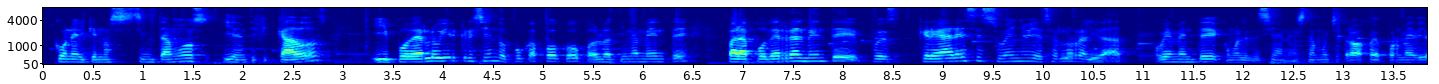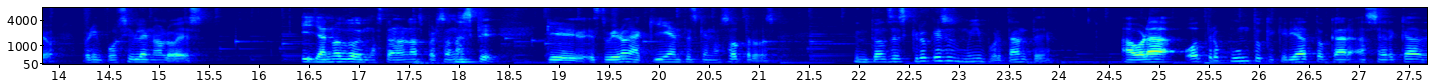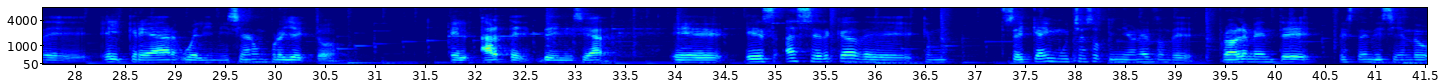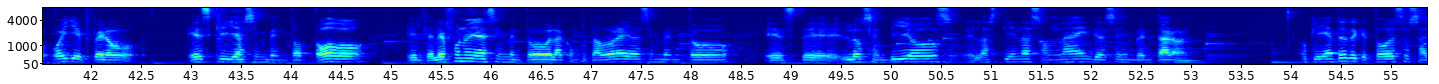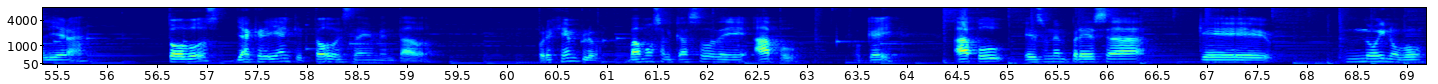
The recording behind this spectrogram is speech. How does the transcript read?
con el que nos sintamos identificados y poderlo ir creciendo poco a poco, paulatinamente, para poder realmente pues crear ese sueño y hacerlo realidad. Obviamente, como les decía, necesita mucho trabajo de por medio, pero imposible no lo es. Y ya nos lo demostraron las personas que, que estuvieron aquí antes que nosotros. Entonces creo que eso es muy importante. Ahora, otro punto que quería tocar acerca de el crear o el iniciar un proyecto, el arte de iniciar, eh, es acerca de que sé que hay muchas opiniones donde probablemente estén diciendo, oye, pero es que ya se inventó todo, el teléfono ya se inventó, la computadora ya se inventó, este, los envíos, eh, las tiendas online ya se inventaron. Ok, antes de que todo eso saliera, todos ya creían que todo estaba inventado. Por ejemplo, vamos al caso de Apple. ¿Ok? Apple es una empresa que no innovó.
